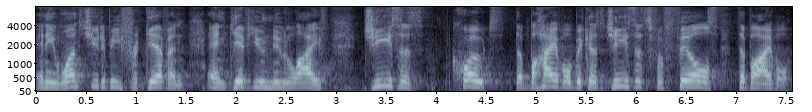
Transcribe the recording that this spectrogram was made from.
and he wants you to be forgiven and give you new life. Jesus quotes the Bible because Jesus fulfills the Bible.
